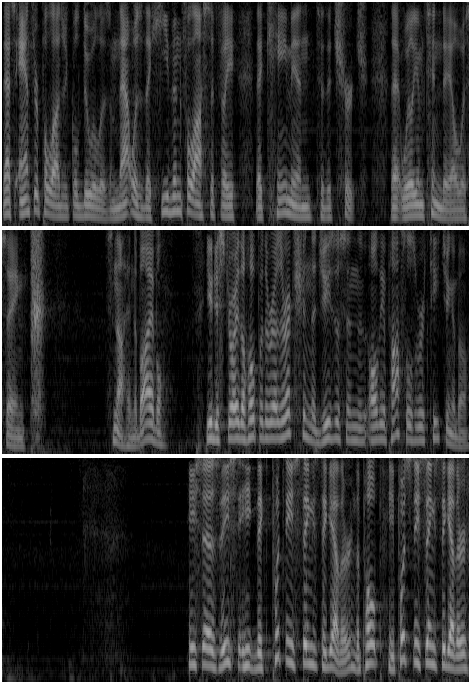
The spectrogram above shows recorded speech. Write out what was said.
That's anthropological dualism. That was the heathen philosophy that came into the church that William Tyndale was saying, it's not in the Bible. You destroy the hope of the resurrection that Jesus and all the apostles were teaching about. He says these, he, they put these things together. The Pope, he puts these things together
